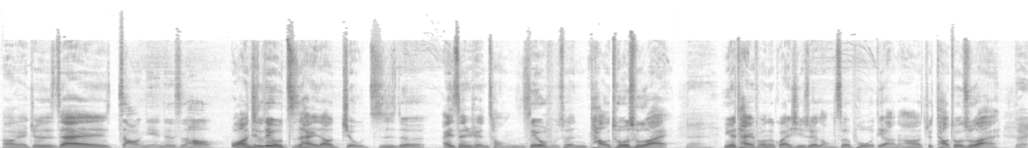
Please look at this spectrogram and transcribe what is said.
OK，就是在早年的时候，我忘记六只还是到九只的埃及圣犬从六福村逃脱出来。对。因为台风的关系，所以笼舍破掉，然后就逃脱出来。对。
